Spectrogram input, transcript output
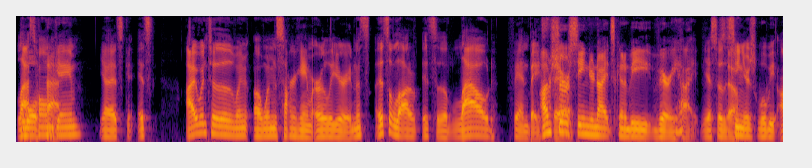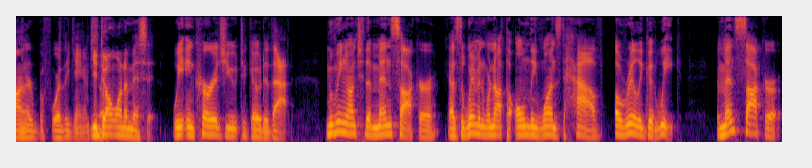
Last home game. Yeah, it's it's. I went to the uh, women's soccer game earlier, and it's it's a lot of it's a loud fan base. I'm there. sure senior night's going to be very hype. Yeah, so the seniors will be honored before the game. You so don't want to miss it. We encourage you to go to that. Moving on to the men's soccer, as the women were not the only ones to have a really good week. The men's soccer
